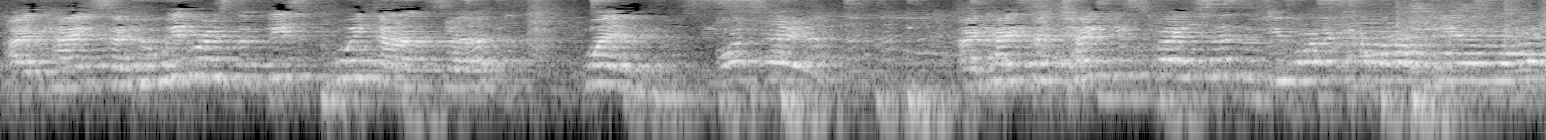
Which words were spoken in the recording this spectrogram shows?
Okay, so whoever is the best poi dancer wins. Okay, so take your spaces. If you want to come up here or not, you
